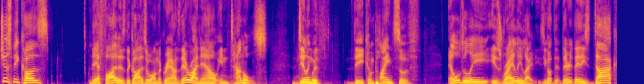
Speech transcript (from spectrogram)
just because they're fighters the guys who are on the grounds they're right now in tunnels dealing with the complaints of elderly Israeli ladies. You got the, they're, they're these dark,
